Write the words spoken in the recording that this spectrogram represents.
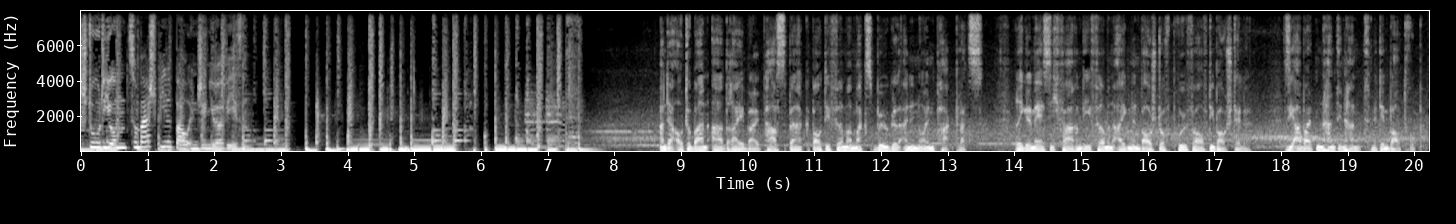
Studium, zum Beispiel Bauingenieurwesen. An der Autobahn A3 bei Parsberg baut die Firma Max Bögel einen neuen Parkplatz. Regelmäßig fahren die firmeneigenen Baustoffprüfer auf die Baustelle. Sie arbeiten Hand in Hand mit dem Bautrupp.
